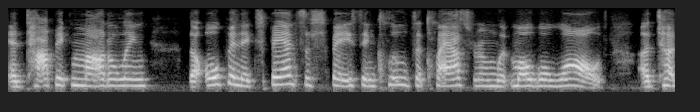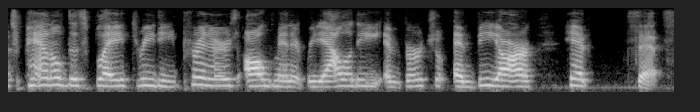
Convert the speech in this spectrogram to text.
and topic modeling. The open expansive space includes a classroom with mobile walls, a touch panel display, 3D printers, augmented reality, and virtual and VR headsets.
